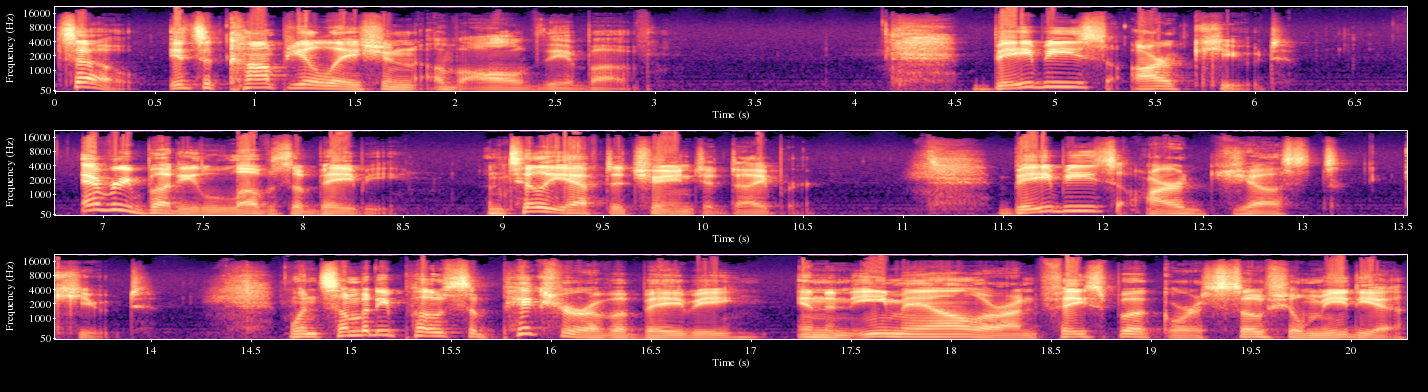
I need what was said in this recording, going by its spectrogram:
So, it's a compilation of all of the above. Babies are cute. Everybody loves a baby until you have to change a diaper. Babies are just cute. When somebody posts a picture of a baby in an email or on Facebook or social media,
